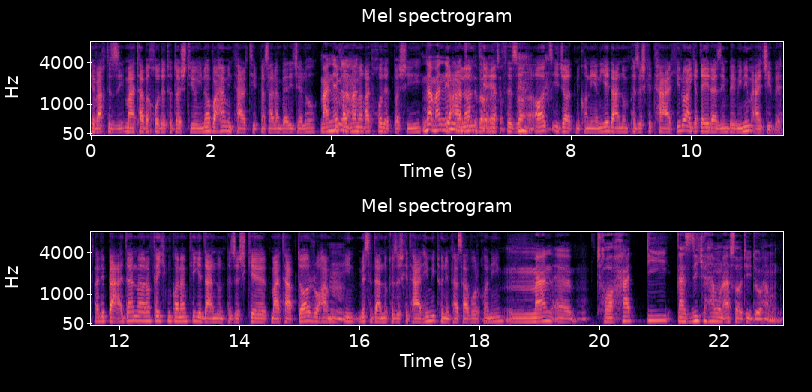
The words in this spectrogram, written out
یه وقت زی... مطب خودتو داشتی و اینا با همین ترتیب مثلا بری جلو. من نمی‌دونم من همینقدر خودت باشی؟ نه من نمی‌دونم الان که اقتضاعات ایجاد می‌کنه یعنی یه دندون پزشک طرحی رو اگه غیر از این ببینیم عجیبه. ولی بعدا من فکر می‌کنم که یه دندون پزشک مطبدار رو هم. این مثل دندون پزشک طرحی می‌تونیم تصور کنیم؟ من تا حدی نزدیک همون اساتید و همون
